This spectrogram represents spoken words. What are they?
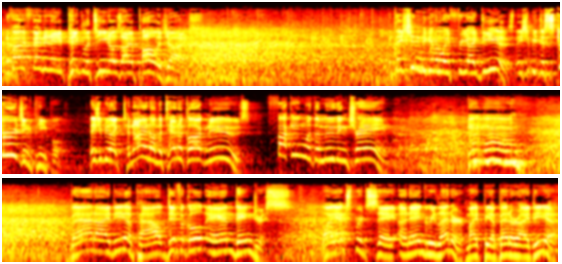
And if I offended any pig Latinos, I apologize. But they shouldn't be giving away free ideas. They should be discouraging people. They should be like, tonight on the 10 o'clock news, fucking with a moving train. Mm-mm. Bad idea, pal. Difficult and dangerous. Why, experts say an angry letter might be a better idea.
